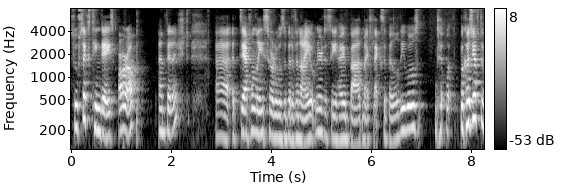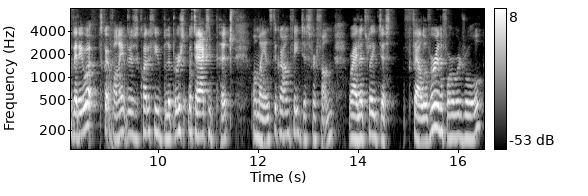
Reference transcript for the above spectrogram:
So, 16 days are up and finished. Uh, it definitely sort of was a bit of an eye opener to see how bad my flexibility was. because you have to video it, it's quite funny. There's quite a few bloopers, which I actually put on my Instagram feed just for fun, where I literally just fell over in a forward roll.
